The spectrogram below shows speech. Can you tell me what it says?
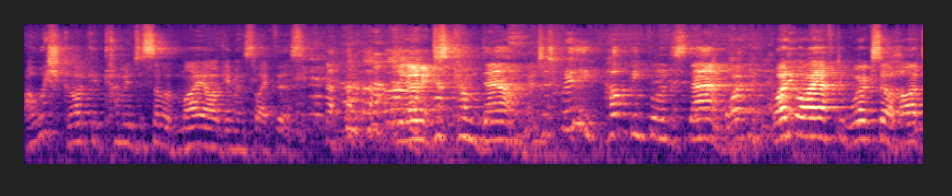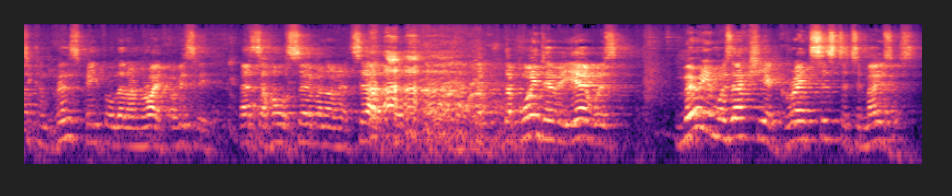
I wish God could come into some of my arguments like this. you know I mean? Just come down and just really help people understand. Why, why do I have to work so hard to convince people that I'm right? Obviously, that's a whole sermon on itself. But the, the point over here was Miriam was actually a great sister to Moses.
